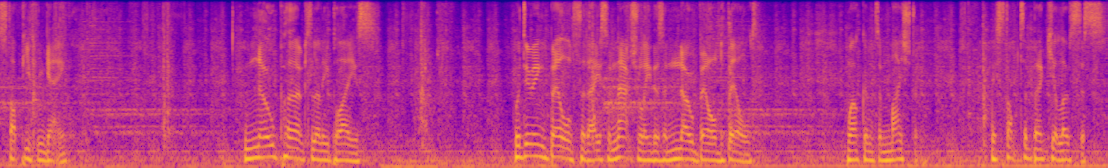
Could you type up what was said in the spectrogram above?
stop you from getting? No perks Lily plays. We're doing builds today, so naturally there's a no build build. Welcome to stream. They stopped tuberculosis.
